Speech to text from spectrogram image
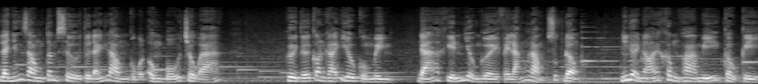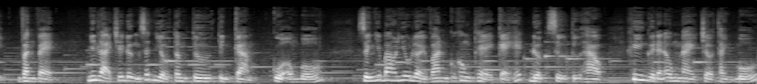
là những dòng tâm sự từ đáy lòng của một ông bố châu Á gửi tới con gái yêu của mình đã khiến nhiều người phải lắng lòng xúc động. Những lời nói không hoa mỹ cầu kỳ, văn vẻ nhưng lại chứa đựng rất nhiều tâm tư tình cảm của ông bố. Dường như bao nhiêu lời văn cũng không thể kể hết được sự tự hào khi người đàn ông này trở thành bố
